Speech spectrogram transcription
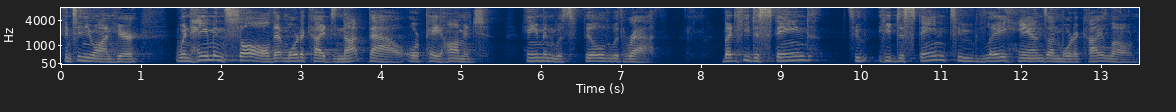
continue on here. When Haman saw that Mordecai did not bow or pay homage, Haman was filled with wrath. But he disdained to, he disdained to lay hands on Mordecai alone,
